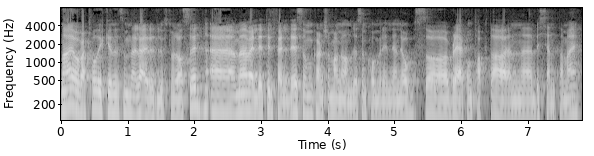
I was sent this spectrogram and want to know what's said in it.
Nei, og i hvert fall ikke som leier ut luftmadrasser. Men det er veldig tilfeldig, som kanskje mange andre som kommer inn i en jobb, så ble jeg kontakta av en bekjent av meg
